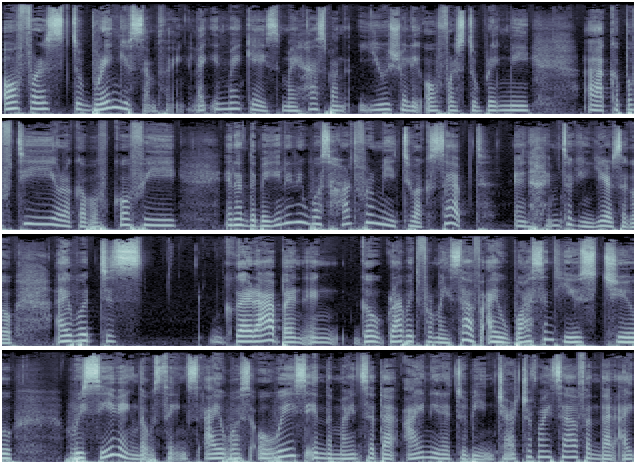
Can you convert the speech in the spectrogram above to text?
offers to bring you something, like in my case, my husband usually offers to bring me a cup of tea or a cup of coffee. And at the beginning, it was hard for me to accept. And I'm talking years ago. I would just get up and, and go grab it for myself. I wasn't used to receiving those things. I was always in the mindset that I needed to be in charge of myself and that I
